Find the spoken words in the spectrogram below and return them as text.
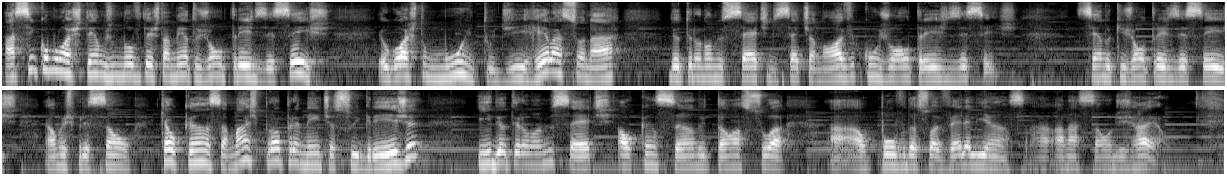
Assim como nós temos no Novo Testamento João 3,16, eu gosto muito de relacionar Deuteronômio 7, de 7 a 9, com João 3,16. Sendo que João 3,16 é uma expressão que alcança mais propriamente a sua igreja, e Deuteronômio 7 alcançando então a sua, ao povo da sua velha aliança, a, nação de Israel.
